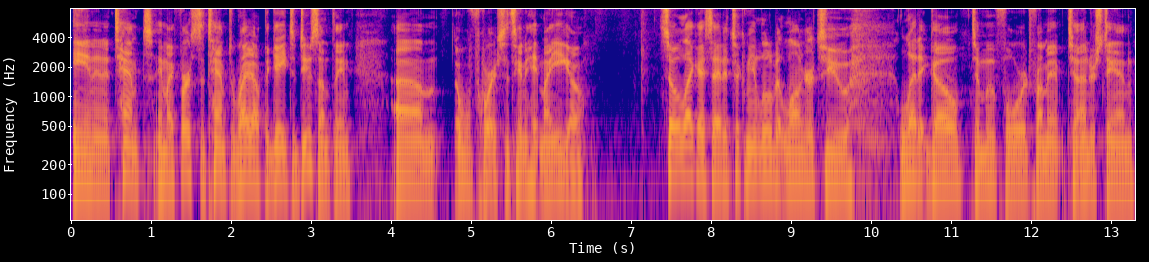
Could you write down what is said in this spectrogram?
in an attempt, in my first attempt right out the gate to do something, um, of course it's going to hit my ego. So, like I said, it took me a little bit longer to let it go, to move forward from it, to understand,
